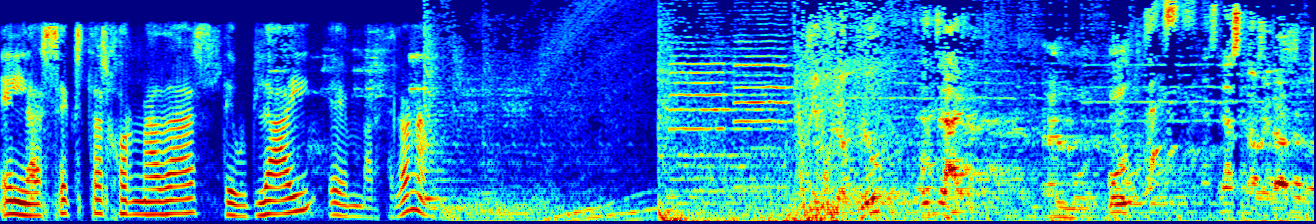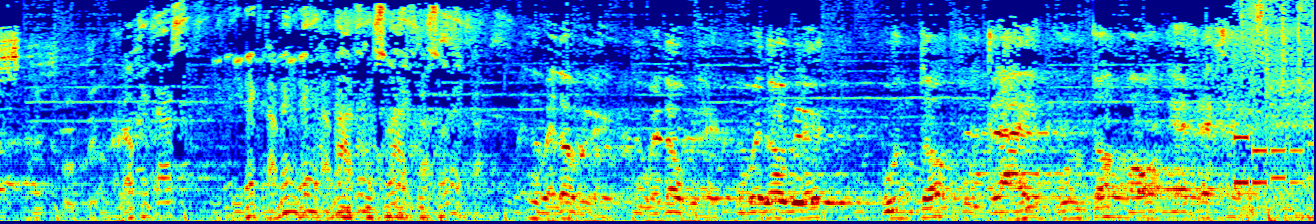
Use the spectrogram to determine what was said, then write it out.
en las sextas jornadas de UDLAI en Barcelona. Tifloclub Udlay. Las novedades tecnológicas Directamente a tus orejas. www.udlay.org.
